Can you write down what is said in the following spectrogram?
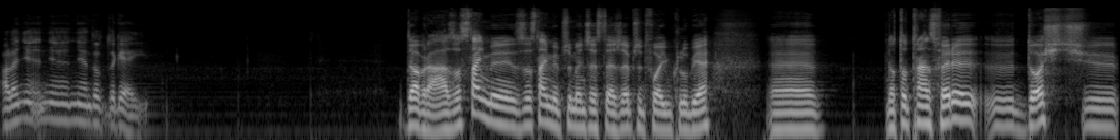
ale nie, nie, nie do De Gea. Dobra, a zostańmy, zostańmy przy Manchesterze, przy twoim klubie. E, no to transfery y, dość, y,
